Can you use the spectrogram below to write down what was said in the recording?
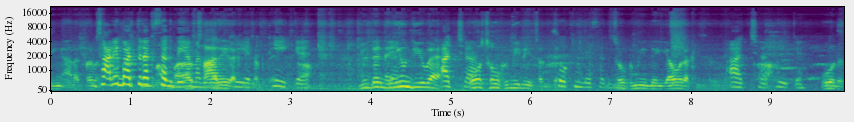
ਧੀਆਂ ਰੱਖਣ। ਸਾਰੇ ਵਰਤ ਰੱਖ ਸਕਦੇ ਆ ਮਾਂ ਸਾਰੇ ਮਤਲਬ ਰੱਖ ਕੀ ਸਕਦੇ ਆ। ਠੀਕ ਹੈ। ਹਾਂ। ਜਿਹਦੇ ਨਹੀਂ ਹੁੰਦੀ ਉਹ ਹੈ ਅੱਛਾ। ਉਹ ਸੁੱਖ ਵੀ ਲੈ ਸਕਦੇ ਸੁੱਖ ਮਿਲੇ ਸਕਦੇ ਸੁੱਖ ਵੀ ਲਈ ਆ ਉਹ ਰੱਖੀ ਸਕਦੇ। ਆ। ਅੱਛਾ ਠੀਕ ਹੈ। ਹੋਰ?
